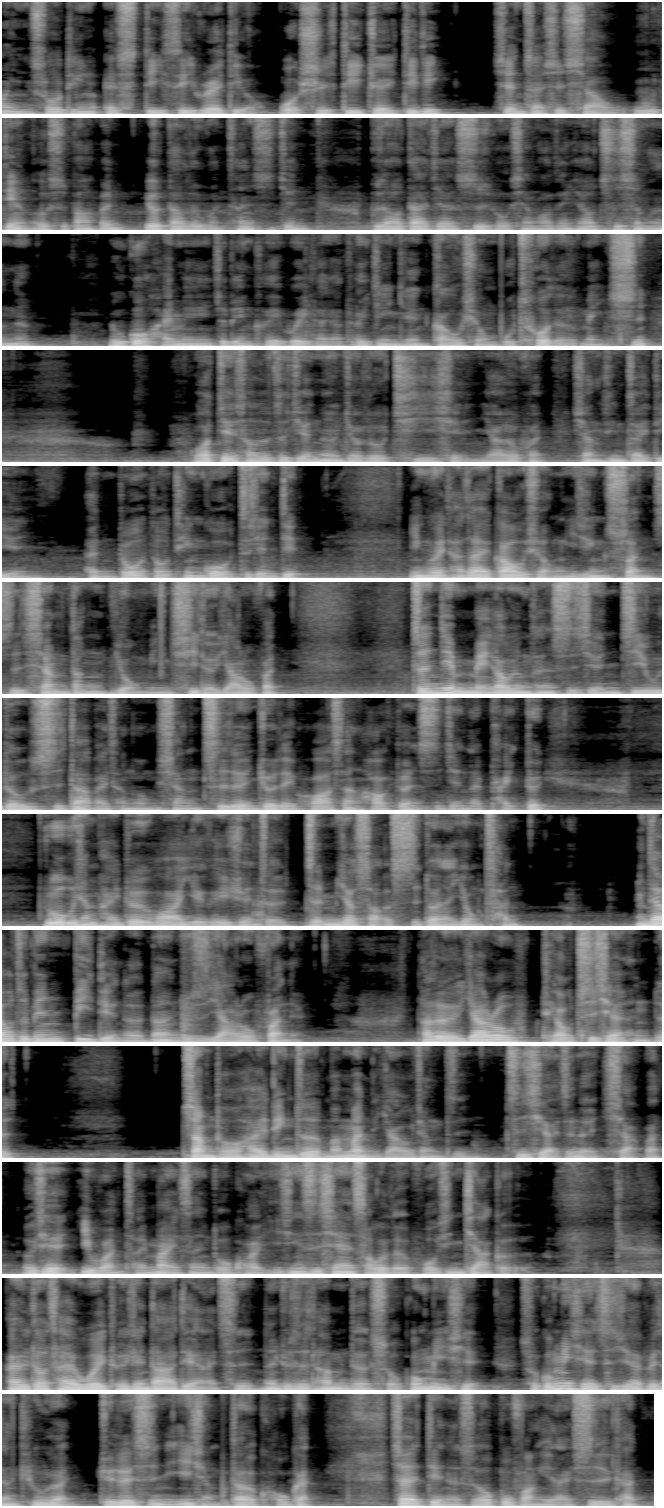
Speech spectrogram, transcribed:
欢迎收听 SDC Radio，我是 DJ 滴滴。现在是下午五点二十八分，又到了晚餐时间。不知道大家是否想好等一下要吃什么了呢？如果还没，这边可以为大家推荐一间高雄不错的美食。我要介绍的这间呢，叫做七贤鸭肉饭。相信在地人很多都听过这间店，因为它在高雄已经算是相当有名气的鸭肉饭。真店每到用餐时间，几乎都是大排长龙，想吃的人就得花上好一段时间来排队。如果不想排队的话，也可以选择人比较少的时段来用餐。你来到这边必点的当然就是鸭肉饭了，它的鸭肉条吃起来很嫩。上头还淋着满满的鸭肉酱汁，吃起来真的很下饭，而且一碗才卖三十多块，已经是现在少有的佛心价格了。还有一道菜我也推荐大家点来吃，那就是他们的手工米血。手工米血吃起来非常 Q 软，绝对是你意想不到的口感。在点的时候不妨也来试试看。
